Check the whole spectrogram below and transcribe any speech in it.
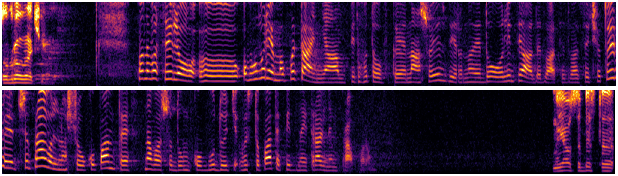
Доброго вечора. Пане Василю, е, обговорюємо питання підготовки нашої збірної до Олімпіади 2024. Чи правильно, що окупанти, на вашу думку, будуть виступати під нейтральним прапором? Моя особиста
